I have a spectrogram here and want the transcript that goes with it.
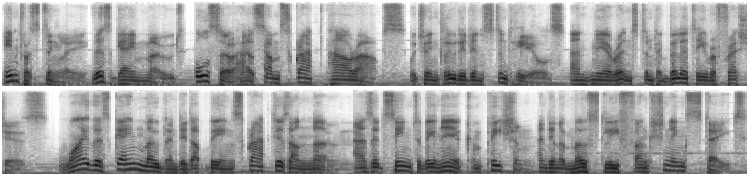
Interestingly, this game mode also has some scrapped power-ups which included instant heals and near instant ability refreshes. Why this game mode ended up being scrapped is unknown as it seemed to be near completion and in a mostly functioning state.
